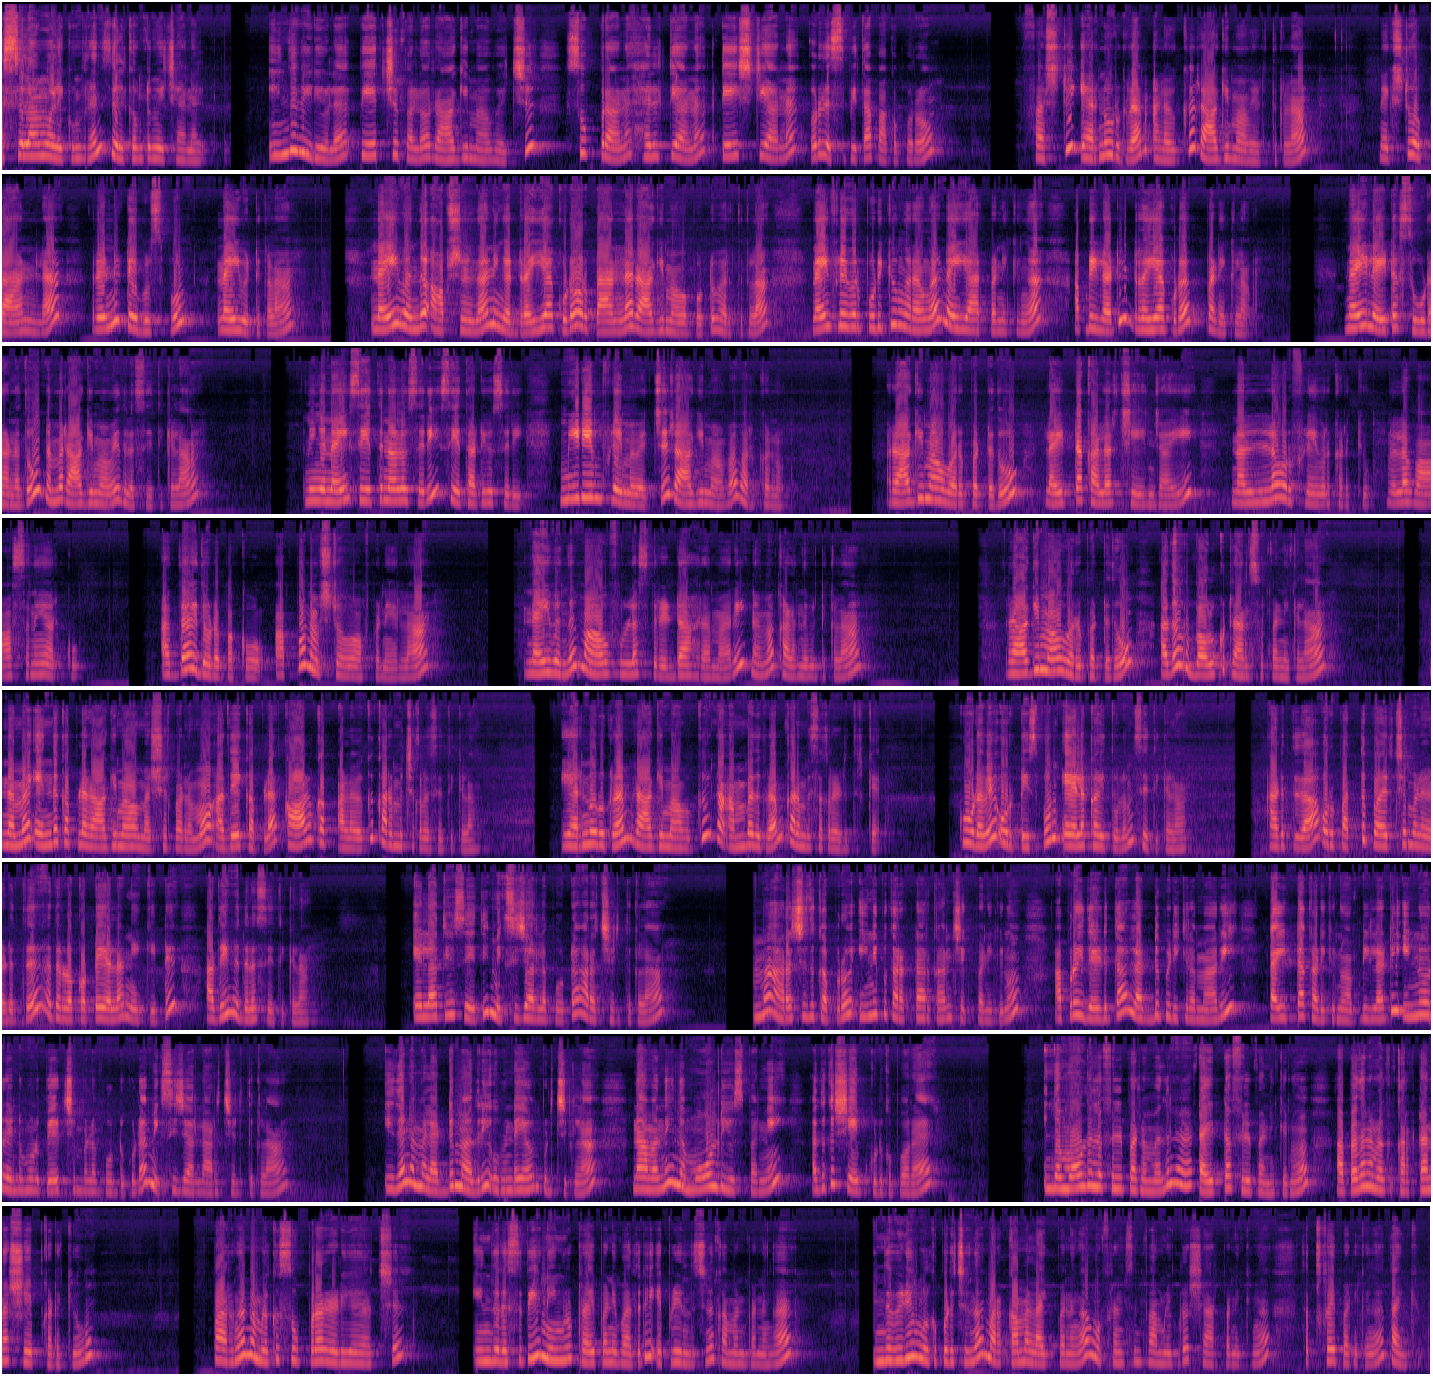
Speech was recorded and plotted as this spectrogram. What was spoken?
அஸ்லாம் அலைக்கும் friends welcome to my channel இந்த வீடியோவில் பேர்ச்சப்பழம் ராகி மாவு வச்சு சூப்பரான ஹெல்த்தியான டேஸ்டியான ஒரு ரெசிபி தான் பார்க்க போகிறோம் ஃபஸ்ட்டு இரநூறு கிராம் அளவுக்கு ராகி மாவு எடுத்துக்கலாம். நெக்ஸ்ட்டு ஒரு பேனில் ரெண்டு டேபிள் ஸ்பூன் நெய் விட்டுக்கலாம். நெய் வந்து ஆப்ஷனல் தான். நீங்கள் ட்ரையாக கூட ஒரு பேனில் ராகி மாவை போட்டு வறுத்துக்கலாம். நெய் ஃப்ளேவர் பிடிக்குங்கிறவங்க நெய் ஆட் பண்ணிக்கோங்க. அப்படி இல்லாட்டி ட்ரையாக கூட பண்ணிக்கலாம். நெய் லைட்டாக சூடானதும் நம்ம ராகி மாவை இதில் சேர்த்திக்கலாம். நீங்கள் நெய் சேர்த்துனாலும் சரி சேர்த்தாட்டியும் சரி மீடியம் ஃப்ளேமை வச்சு ராகி மாவை வறுக்கணும். ராகி மாவு வறுப்பட்டதும் லைட்டாக கலர் சேஞ்ச் ஆகி நல்ல ஒரு ஃப்ளேவர் கிடைக்கும். நல்ல வாசனையாக இருக்கும். அதுதான் இதோட பக்குவம். அப்போ நம்ம ஸ்டவ் ஆஃப் பண்ணிடலாம். நெய் வந்து மாவு ஃபுல்லாக ஸ்ப்ரெட் ஆகிற மாதிரி நம்ம கலந்து விட்டுக்கலாம். ராகி மாவு வறுப்பட்டதும் அதை ஒரு பவுலுக்கு ட்ரான்ஸ்ஃபர் பண்ணிக்கலாம். நம்ம எந்த கப்பில் ராகி மாவை மெஷர் பண்ணமோ அதே கப்பில் கால் கப் அளவுக்கு கரும்பு சக்கரை சேர்த்திக்கலாம். இரநூறு கிராம் ராகி மாவுக்கு நான் ஐம்பது கிராம் கரும்பு சக்கரை எடுத்திருக்கேன். கூடவே ஒரு டீஸ்பூன் ஏலக்காய் தூளும் சேர்த்திக்கலாம். அடுத்ததாக ஒரு பத்து பரிச்சம்பழம் எடுத்து அதோட கொட்டையெல்லாம் நீக்கிட்டு அதையும் இதில் சேர்த்திக்கலாம். எல்லாத்தையும் சேர்த்து மிக்சி ஜாரில் போட்டு அரைச்சி எடுத்துக்கலாம். நம்ம அரைச்சதுக்கப்புறம் இனிப்பு கரெக்டாக இருக்கான்னு செக் பண்ணிக்கணும். அப்புறம் இதை எடுத்தால் லட்டு பிடிக்கிற மாதிரி டைட்டாக கிடைக்கணும். அப்படி இல்லாட்டி இன்னும் ரெண்டு மூணு பேரிச்சம்பழம் போட்டு கூட மிக்சி ஜாரில் அரைச்சி எடுத்துக்கலாம். இதை நம்ம லட்டு மாதிரி உருண்டையாகவும் பிடிச்சிக்கலாம். நான் வந்து இந்த மோல்டு யூஸ் பண்ணி அதுக்கு ஷேப் கொடுக்க போகிறேன் இந்த மோல்டில் ஃபில் பண்ணும்போது நல்லா டைட்டாக ஃபில் பண்ணிக்கணும். அப்போ தான் நம்மளுக்கு கரெக்டான ஷேப் கிடைக்கும். பாருங்கள் நம்மளுக்கு சூப்பராக ரெடி ஆயாச்சு. இந்த ரெசிபியை நீங்களும் ட்ரை பண்ணி பார்த்துட்டு எப்படி இருந்துச்சுன்னு கமெண்ட் பண்ணுங்கள் இந்த வீடியோ உங்களுக்கு பிடிச்சிருந்தா மறக்காமல் லைக் பண்ணுங்கள் உங்கள் ஃப்ரெண்ட்ஸ் அண்ட் ஃபேமிலி கூட ஷேர் பண்ணிக்கோங்க. சப்ஸ்கிரைப் பண்ணிக்கோங்க. Thank you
